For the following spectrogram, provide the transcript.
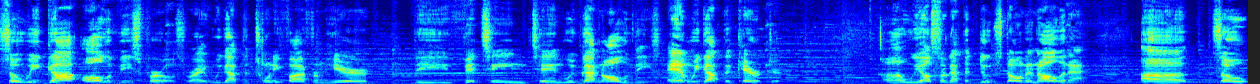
So we got all of these pearls, right? We got the 25 from here, the 15, 10. We've gotten all of these. And we got the character. Uh, we also got the dupe stone and all of that. Uh, so,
